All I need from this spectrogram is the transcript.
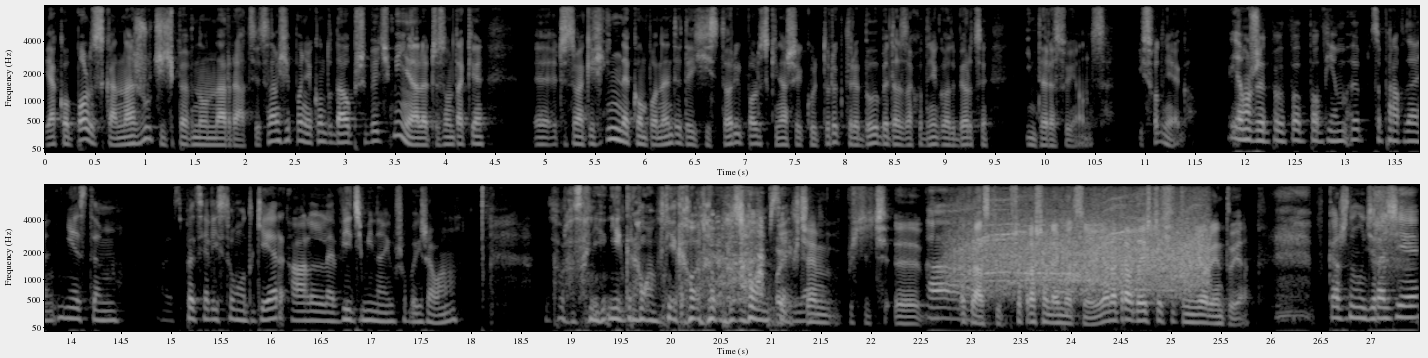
jako Polska narzucić pewną narrację, co nam się poniekąd udało przy Wiedźminie, ale czy są takie, e, czy są jakieś inne komponenty tej historii Polski, naszej kultury, które byłyby dla zachodniego odbiorcy interesujące i wschodniego? Ja może powiem, e, co prawda nie jestem specjalistą od gier, ale Wiedźmina już obejrzałam. Dobra, nie, nie grałam w niego, ale obejrzałam serial. Chciałem puścić y, oklaski. Przepraszam najmocniej. Ja naprawdę jeszcze się tym nie orientuję każdym razie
